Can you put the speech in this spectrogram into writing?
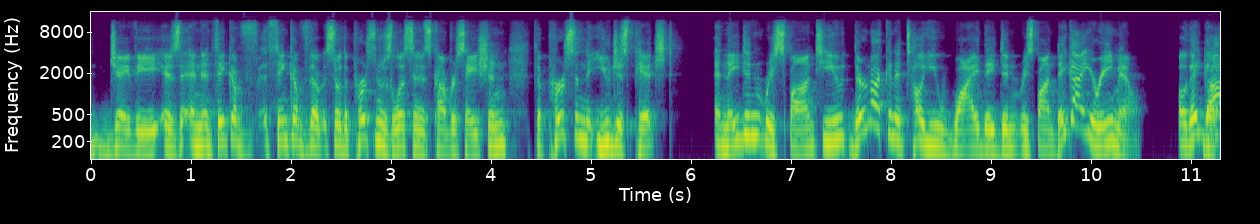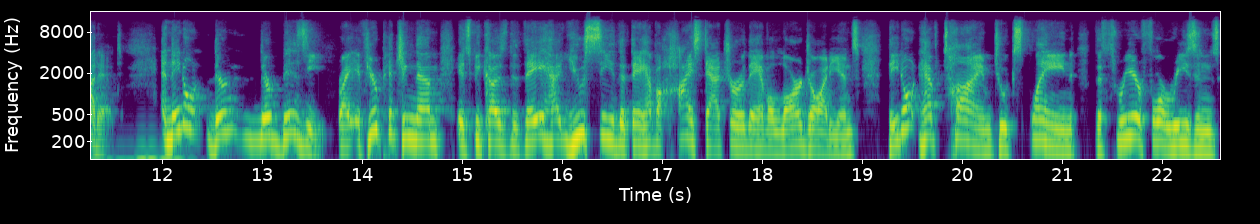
JV, is and then think of think of the so the person who's listening to this conversation, the person that you just pitched and they didn't respond to you, they're not going to tell you why they didn't respond. They got your email. Oh, they got right. it and they don't they're they're busy right if you're pitching them it's because that they have you see that they have a high stature or they have a large audience they don't have time to explain the three or four reasons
